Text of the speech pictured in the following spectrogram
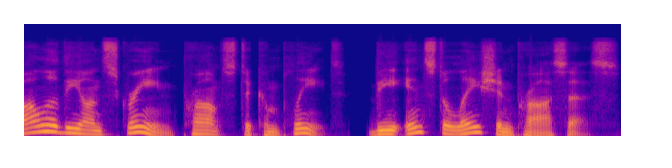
Follow the on-screen prompts to complete the installation process.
